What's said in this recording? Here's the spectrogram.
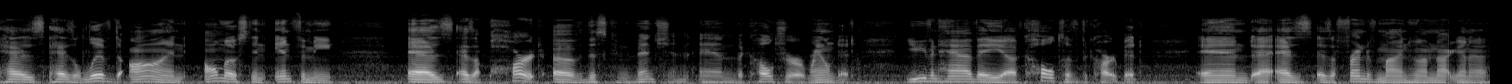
has has lived on almost in infamy. as as a part of this convention and the culture around it. You even have a, uh, cult of the carpet, and uh, as as a friend of mine who I'm not gonna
